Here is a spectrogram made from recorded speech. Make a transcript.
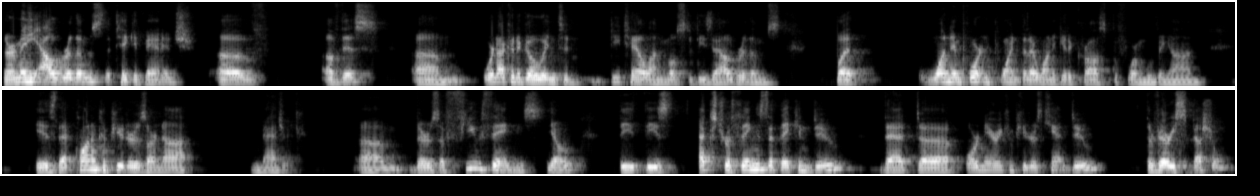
There are many algorithms that take advantage of of this. Um, we're not going to go into detail on most of these algorithms, but one important point that I want to get across before moving on is that quantum computers are not magic. Um, there's a few things, you know, the, these extra things that they can do that uh, ordinary computers can't do. They're very special,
